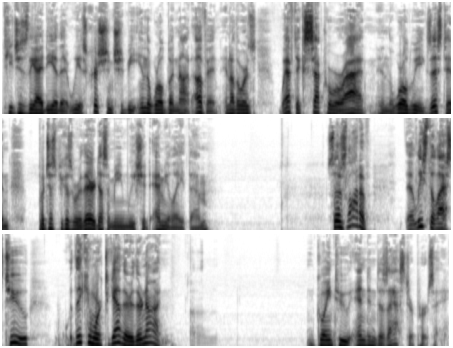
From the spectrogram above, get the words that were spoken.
teaches the idea that we as Christians should be in the world but not of it. In other words, we have to accept where we're at in the world we exist in, but just because we're there doesn't mean we should emulate them. So there's a lot of, at least the last two, they can work together. They're not um, going to end in disaster per se.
